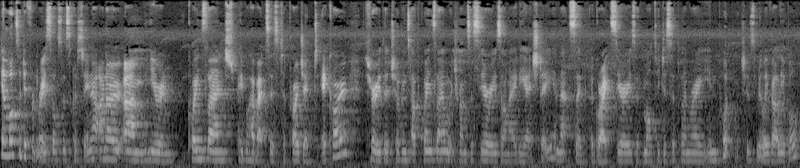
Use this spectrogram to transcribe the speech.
Yeah, lots of different resources, Christina. I know um, here in Queensland, people have access to Project Echo through the Children's Health Queensland, which runs a series on ADHD, and that's a, a great series with multidisciplinary input, which is really valuable.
